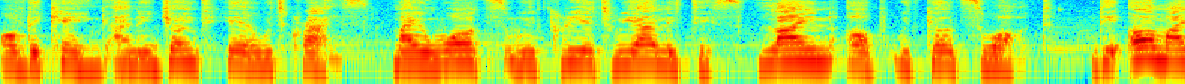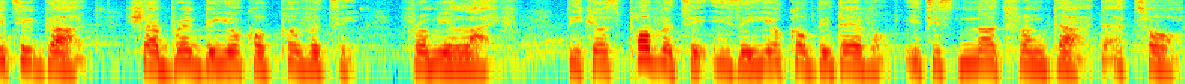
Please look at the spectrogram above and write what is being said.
of the King and a joint heir with Christ. My words will create realities, line up with God's word. The Almighty God shall break the yoke of poverty from your life because poverty is a yoke of the devil. It is not from God at all.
